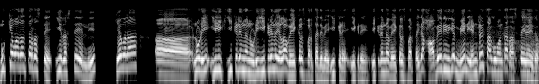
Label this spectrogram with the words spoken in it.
ಮುಖ್ಯವಾದಂತ ರಸ್ತೆ. ಈ ರಸ್ತೆಯಲ್ಲಿ ಕೇವಲ, ಆ, ನೋಡಿ ಇಲ್ಲಿ ಈ ಕಡೆಯಿಂದ ನೋಡಿ, ಈ ಕಡೆಯಿಂದ ಎಲ್ಲ ವೆಹಿಕಲ್ಸ್ ಬರ್ತಾ ಇದಾವೆ, ಈ ಕಡೆ ಈ ಕಡೆ, ಈ ಕಡೆಯಿಂದ ವೆಹಿಕಲ್ಸ್ ಬರ್ತಾ ಇದೆ. ಹಾವೇರಿಗೆ ಮೇನ್ ಎಂಟ್ರೆನ್ಸ್ ಆಗುವಂತ ರಸ್ತೆನೇ ಇದು.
